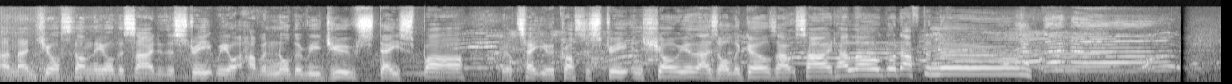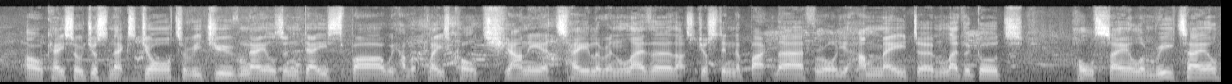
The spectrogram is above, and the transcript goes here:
And then just on the other side of the street, we have another Rejuv Day Spa. We'll take you across the street and show you. There's all the girls outside. Hello, good afternoon. Okay, so just next door to Rejuv Nails and Day Spa, we have a place called Chania Tailor and Leather. That's just in the back there for all your handmade um, leather goods, wholesale and retail.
